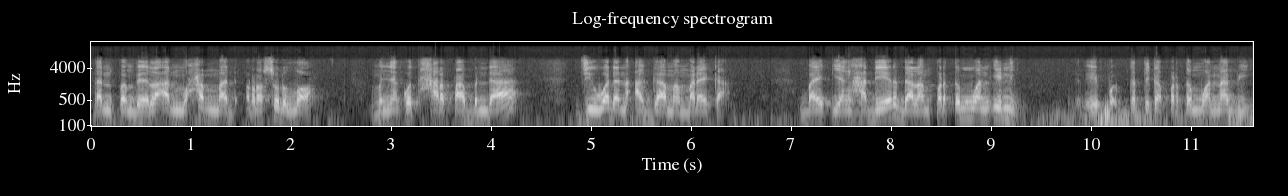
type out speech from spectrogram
dan pembelaan Muhammad Rasulullah menyangkut harta benda, jiwa dan agama mereka. Baik yang hadir dalam pertemuan ini. Jadi ketika pertemuan Nabi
